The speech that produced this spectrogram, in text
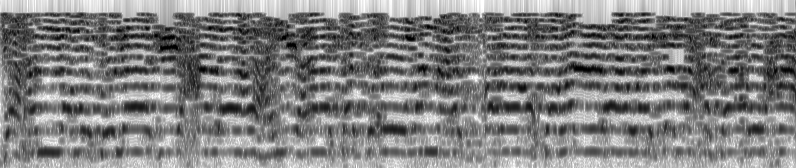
جهنم تنادي على اهلها تدعو من ادبر وتولى وجمع فاوعى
